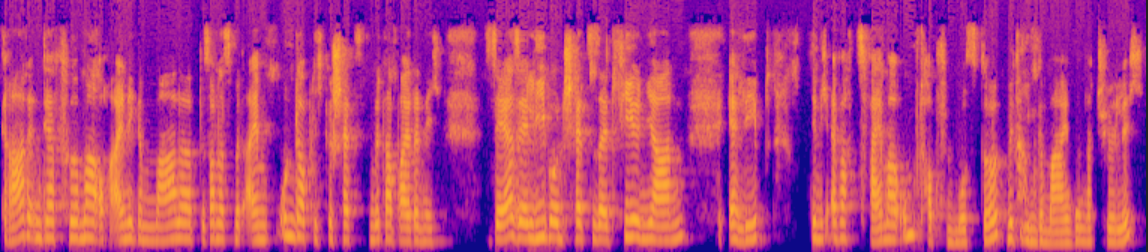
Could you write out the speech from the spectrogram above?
gerade in der Firma auch einige Male, besonders mit einem unglaublich geschätzten Mitarbeiter, den ich sehr, sehr liebe und schätze seit vielen Jahren, erlebt, den ich einfach zweimal umtopfen musste, mit ihm gemeinsam natürlich,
